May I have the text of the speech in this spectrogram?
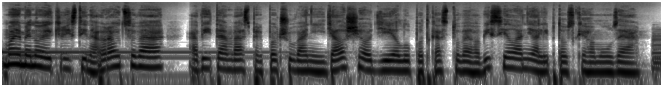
Moje meno je Kristýna Oravcová a vítam vás pri počúvaní ďalšieho dielu podcastového vysielania Liptovského múzea.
